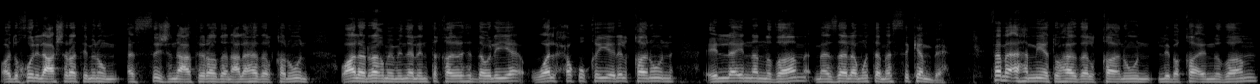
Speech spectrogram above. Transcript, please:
ودخول العشرات منهم السجن اعتراضا على هذا القانون وعلى الرغم من الانتقادات الدولية والحقوقية للقانون إلا إن النظام ما زال متمسكا به. فما أهمية هذا القانون لبقاء النظام؟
